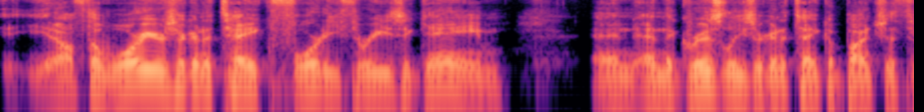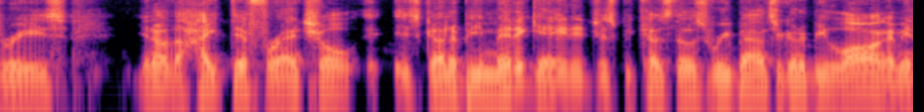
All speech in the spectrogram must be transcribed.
you know, if the Warriors are going to take 43s a game and, and the Grizzlies are going to take a bunch of threes, you know, the height differential is going to be mitigated just because those rebounds are going to be long. I mean,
